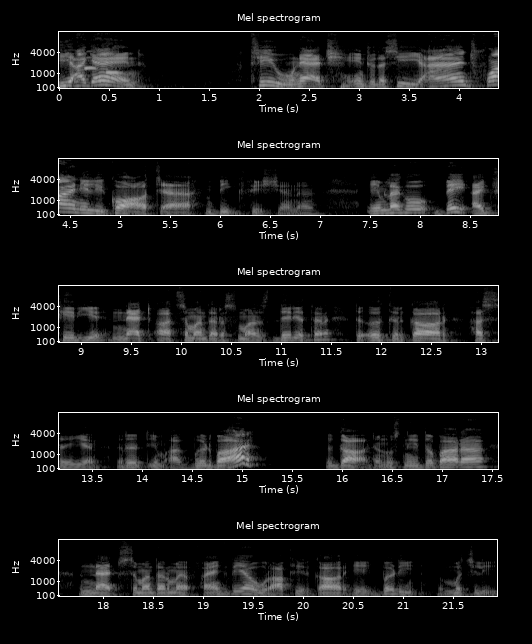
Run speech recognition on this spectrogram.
He again threw net into the sea and finally caught a big fish. ام لگو بی اک پھر یہ نیٹ ات سمندرس مز درت تو آخر کار ہسا رٹ ام اک بڑ بار گاڈ اس نے دوبارہ نیٹ سمندر میں پھینک دیا اور آخر کار ایک بڑی مچھلی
